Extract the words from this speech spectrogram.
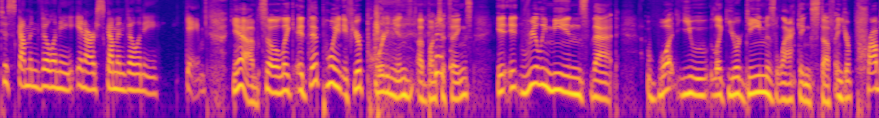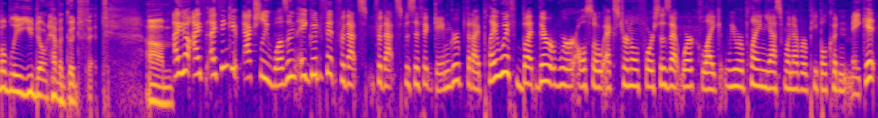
to scum and villainy in our scum and villainy game. Yeah. So, like, at that point, if you're porting in a bunch of things, it, it really means that what you like, your game is lacking stuff, and you're probably, you don't have a good fit. um, I don't. I, I think it actually wasn't a good fit for that for that specific game group that I play with. But there were also external forces at work. Like we were playing yes whenever people couldn't make it,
